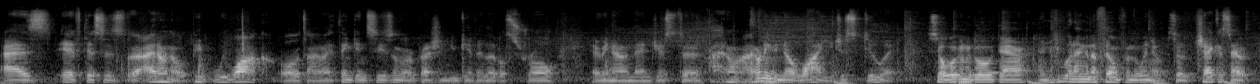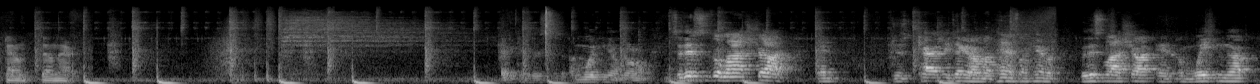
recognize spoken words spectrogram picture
as if this is, I don't know, people, we walk all the time. I think in seasonal depression, you give a little stroll every now and then just to, I don't, I don't even know why, you just do it. So we're gonna go out there, and what I'm gonna film from the window. So check us out down, down there. This is, I'm waking up normal. So this is the last shot, and just casually taking on my pants on camera. for this last shot, and I'm waking up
